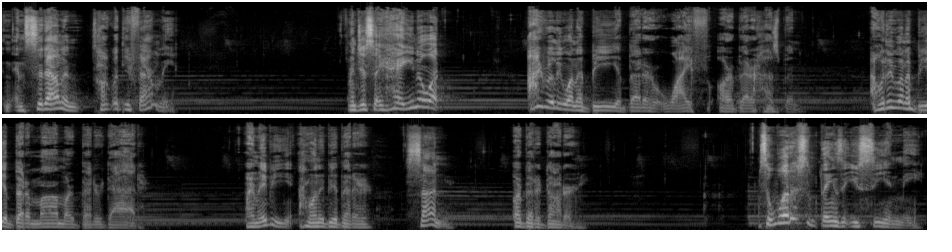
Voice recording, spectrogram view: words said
and, and sit down and talk with your family and just say, hey, you know what? I really want to be a better wife or a better husband. I really want to be a better mom or a better dad. Or maybe I want to be a better son or a better daughter. So, what are some things that you see in me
